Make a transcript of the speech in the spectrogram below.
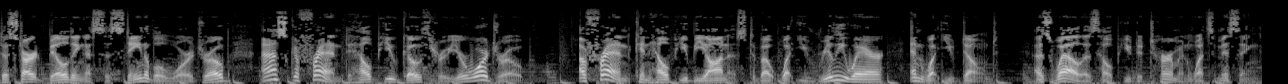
To start building a sustainable wardrobe, ask a friend to help you go through your wardrobe. A friend can help you be honest about what you really wear and what you don't, as well as help you determine what's missing.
